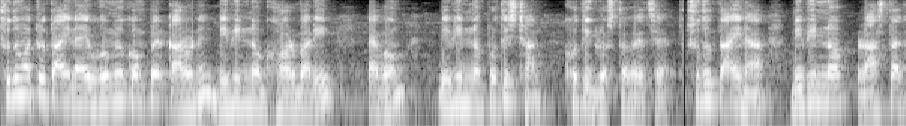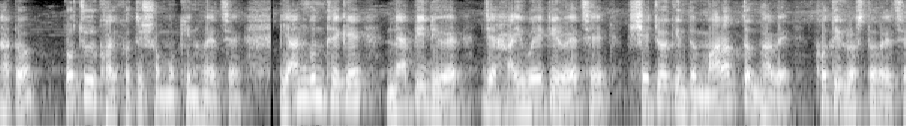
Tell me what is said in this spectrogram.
শুধুমাত্র তাই না, এই ভূমিকম্পের কারণে বিভিন্ন ঘরবাড়ি এবং বিভিন্ন প্রতিষ্ঠান ক্ষতিগ্রস্ত হয়েছে। শুধু তাই না, বিভিন্ন রাস্তাঘাটও প্রচুর ক্ষয়ক্ষতির সম্মুখীন হয়েছে। ইয়াঙ্গুন থেকে ন্যাপিডিওয়ের যে হাইওয়েটি রয়েছে, সেটিও কিন্তু মারাত্মকভাবে ক্ষতিগ্রস্ত হয়েছে।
